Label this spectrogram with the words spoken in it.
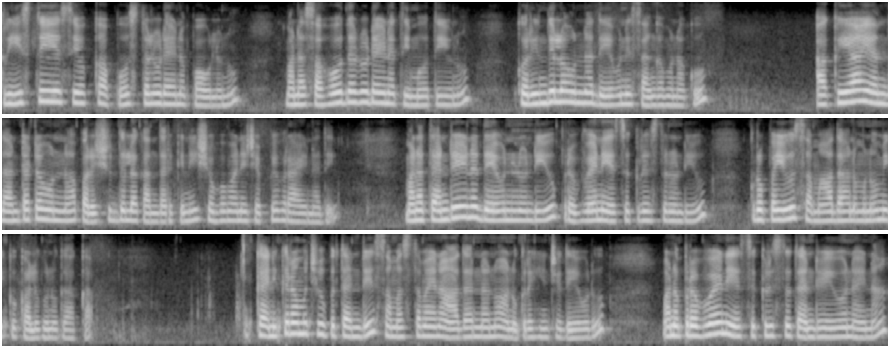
క్రీస్తుయేసు యొక్క అపోస్తలుడైన పౌలును మన సహోదరుడైన తిమోతియును కొరిందులో ఉన్న దేవుని సంగమునకు అకయా ఎందంటట ఉన్న పరిశుద్ధులకందరికీ శుభమని చెప్పి వ్రాయినది. మన తండ్రి అయిన దేవుని నుండి ప్రభువైన యేసుక్రీస్తు నుండి కృపయు సమాధానమును మీకు కలుగునుగాక. కనికరము చూపు తండ్రి సమస్తమైన ఆదరణను అనుగ్రహించే దేవుడు. మన ప్రభు అయిన యేసుక్రీస్తు తండ్రియునైనా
